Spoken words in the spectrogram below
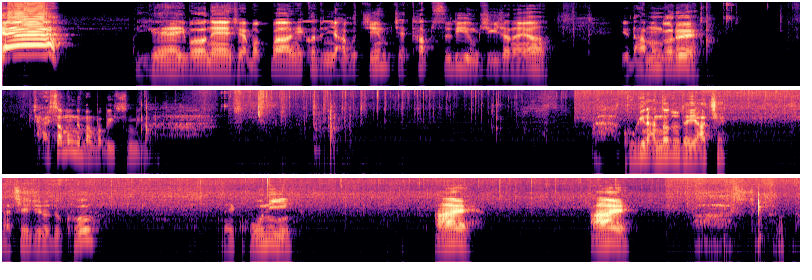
야 이게 이번에 제가 먹방 했거든요 아구찜 제 top 3 음식이잖아요 이 남은 거를 잘 써먹는 방법이 있습니다. 고기는 안 넣어도 돼 야채 야채 위주로 넣고 네 고니 알 알. 아 진짜 죽었다.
